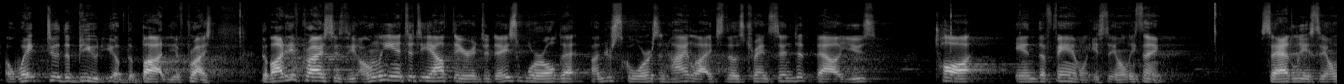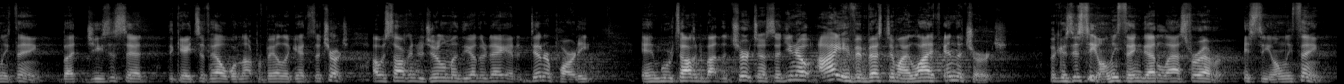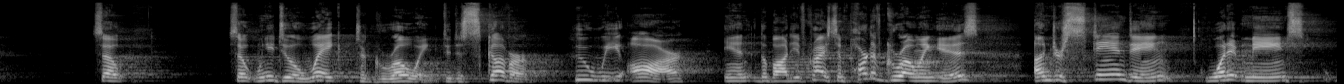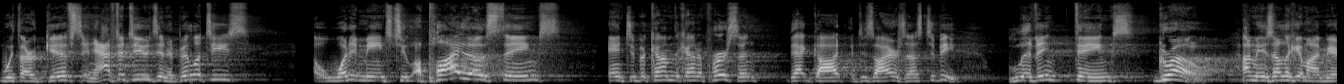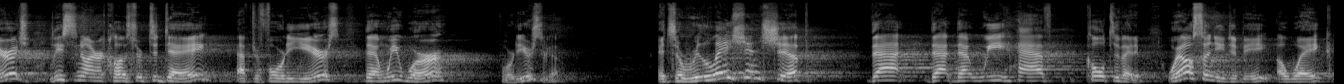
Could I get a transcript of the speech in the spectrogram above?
Awake to the beauty of the body of Christ. The body of Christ is the only entity out there in today's world that underscores and highlights those transcendent values taught in the family. It's the only thing. Sadly, it's the only thing. But Jesus said the gates of hell will not prevail against the church. I was talking to a gentleman the other day at a dinner party, and we were talking about the church, and I said, You know, I have invested my life in the church because it's the only thing that'll last forever. It's the only thing. So, so we need to awake to growing, to discover who we are in the body of Christ. And part of growing is understanding what it means with our gifts and aptitudes and abilities uh, what it means to apply those things and to become the kind of person that God desires us to be. Living things grow. I mean, as I look at my marriage, Lisa and I are closer today, after 40 years, than we were 40 years ago. It's a relationship that, that, that we have cultivated. We also need to be awake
